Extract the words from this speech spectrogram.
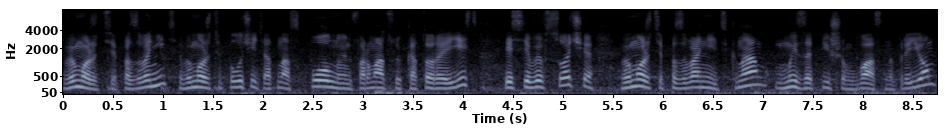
Вы можете позвонить, вы можете получить от нас полную информацию, которая есть. Если вы в Сочи, вы можете позвонить к нам, мы запишем вас на прием,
